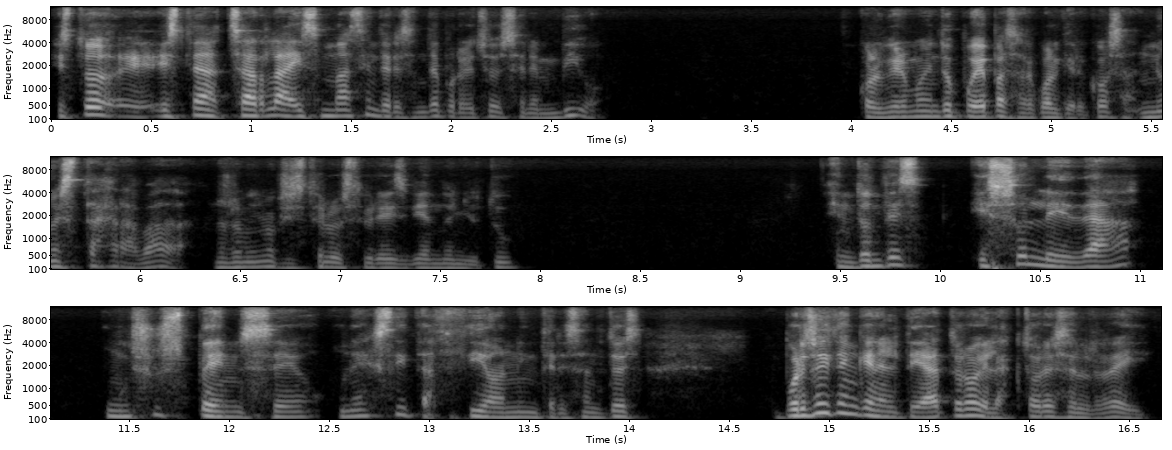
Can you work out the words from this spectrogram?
esto, eh, esta charla es más interesante por el hecho de ser en vivo. En cualquier momento puede pasar cualquier cosa. No está grabada. No es lo mismo que si usted lo estuvierais viendo en YouTube. Entonces, eso le da un suspense, una excitación interesante. Entonces, por eso dicen que en el teatro el actor es el rey.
